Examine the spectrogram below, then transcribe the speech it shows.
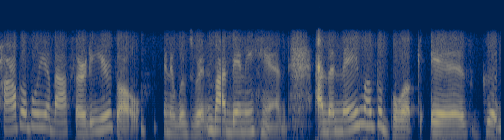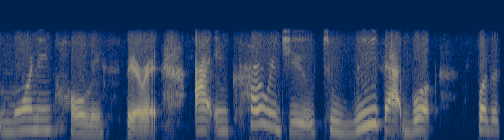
probably about 30 years old, and it was written by Benny Hinn. And the name of the book is Good Morning, Holy Spirit. I encourage you to read that book for the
